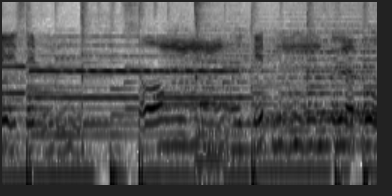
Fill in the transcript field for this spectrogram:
ที่สิบทรงอุทิศเพื่อป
